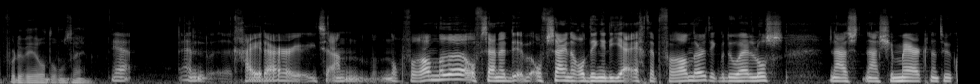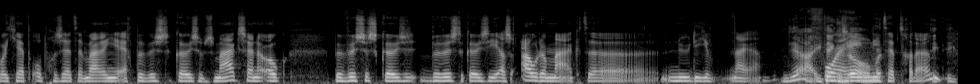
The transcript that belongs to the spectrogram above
voor de wereld om ons heen. Ja. En ga je daar iets aan nog veranderen? Of zijn er, of zijn er al dingen die jij echt hebt veranderd? Ik bedoel, hè, los naast, naast je merk natuurlijk wat je hebt opgezet en waarin je echt bewuste keuzes maakt, zijn er ook bewuste keuzes, bewuste keuzes die je als ouder maakt, eh, nu die je nou ja, Ja, ik denk voorheen het wel. niet hebt gedaan? ik, ik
